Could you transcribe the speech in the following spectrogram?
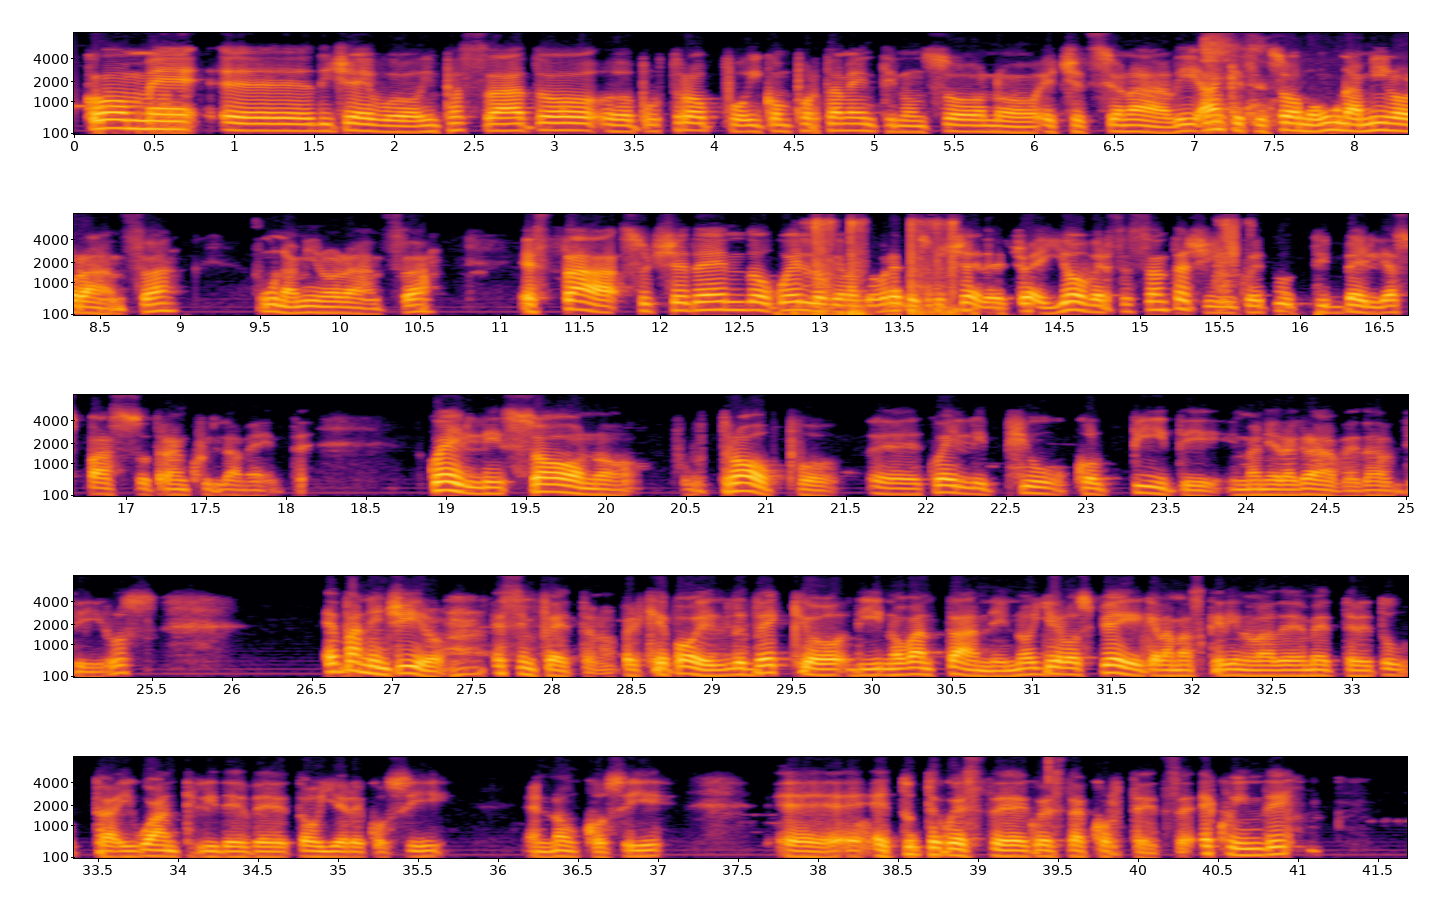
Come eh, dicevo in passato, eh, purtroppo i comportamenti non sono eccezionali, anche se sono una minoranza, una minoranza, e sta succedendo quello che non dovrebbe succedere, cioè gli over 65 tutti belli a spasso tranquillamente. Quelli sono purtroppo eh, quelli più colpiti in maniera grave dal virus e vanno in giro e si infettano perché poi il vecchio di 90 anni non glielo spieghi che la mascherina la deve mettere tutta, i guanti li deve togliere così e non così e, e tutte queste, queste, accortezze. E quindi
